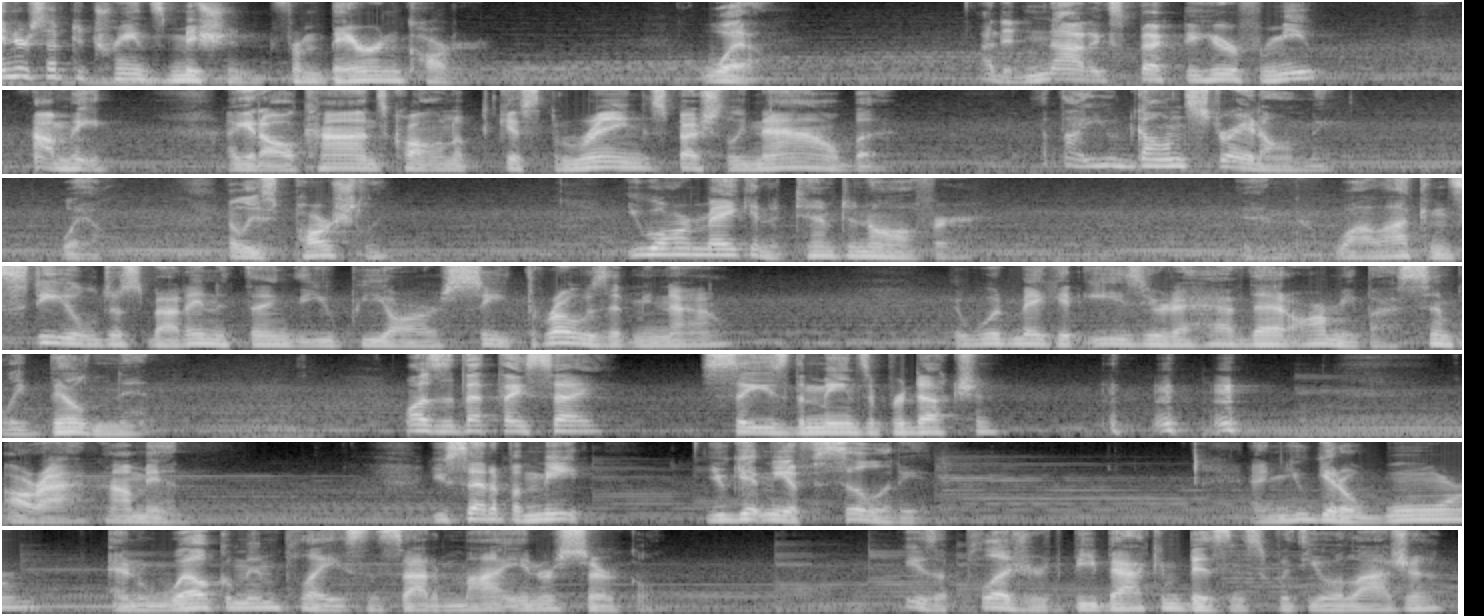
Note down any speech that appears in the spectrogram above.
intercepted transmission from Baron Carter. Well, I did not expect to hear from you. I mean, I get all kinds crawling up to kiss the ring, especially now, but I thought you'd gone straight on me. Well, at least partially. You are making a tempting offer. And while I can steal just about anything the UPRC throws at me now, it would make it easier to have that army by simply building it. What is it that they say? Seize the means of production? All right, I'm in. You set up a meet, you get me a facility, and you get a warm and welcoming place inside of my inner circle. It is a pleasure to be back in business with you, Elijah.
